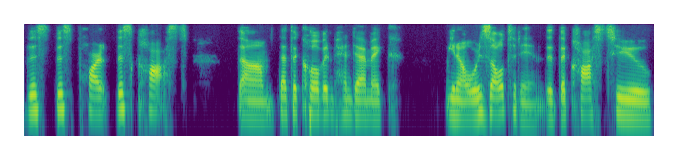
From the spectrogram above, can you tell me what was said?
this this part this cost um, that the covid pandemic you know resulted in that the cost to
